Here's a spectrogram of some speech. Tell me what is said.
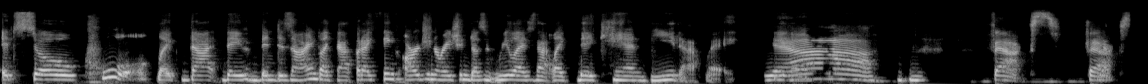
it's so cool like that they've been designed like that but i think our generation doesn't realize that like they can be that way yeah mm-hmm. facts facts yeah.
